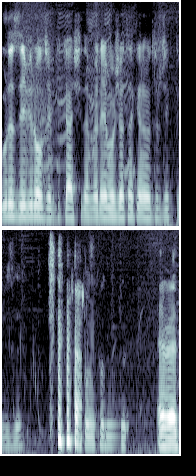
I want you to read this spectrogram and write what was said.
burada zevir olacaktı karşıda. Böyle emoji atarken öldürecekti bizi. Komik oluyordu. Evet.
